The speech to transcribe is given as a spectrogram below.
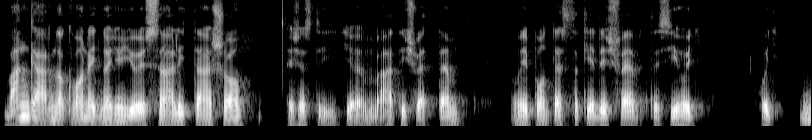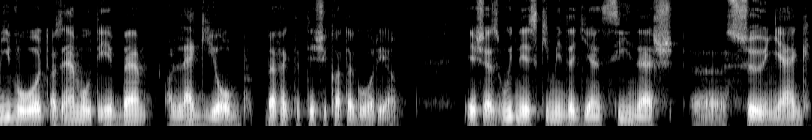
Vangárnak van egy nagyon jó összeállítása, és ezt így át is vettem, ami pont ezt a kérdést felteszi, hogy, hogy mi volt az elmúlt évben a legjobb befektetési kategória. és ez úgy néz ki, mint egy ilyen színes szőnyeg,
